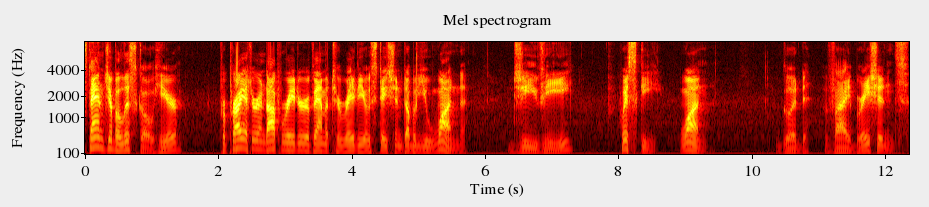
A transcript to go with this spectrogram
Stan Gibilisco here, proprietor and operator of amateur radio station W1, GV, Whiskey 1, Good Vibrations.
